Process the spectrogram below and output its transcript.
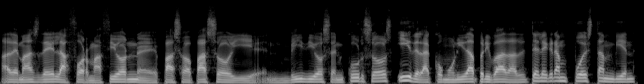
además de la formación eh, paso a paso y en vídeos, en cursos, y de la comunidad privada de Telegram, pues también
